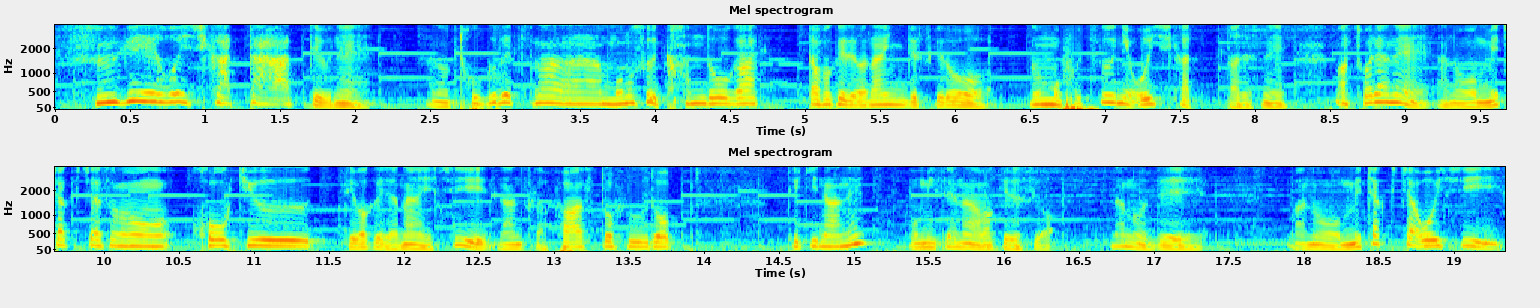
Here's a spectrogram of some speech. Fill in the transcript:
すげえ美味しかったっていうね、あの、特別な、ものすごい感動があったわけではないんですけど、もう普通に美味しかったですね。まあ、それはね、あの、めちゃくちゃその、高級ってわけじゃないし、なんですか、ファーストフード的なね、お店なわけですよ。なので、あの、めちゃくちゃ美味しい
